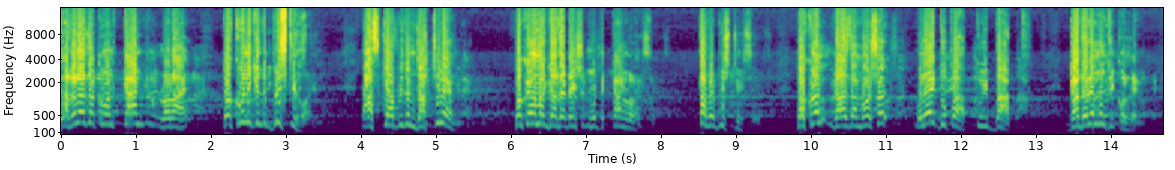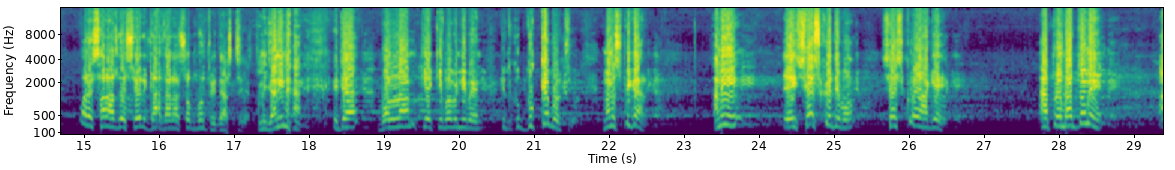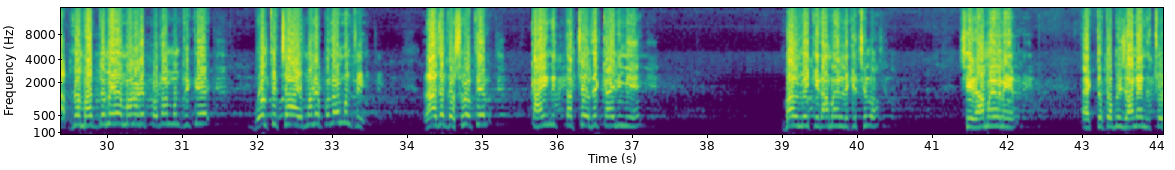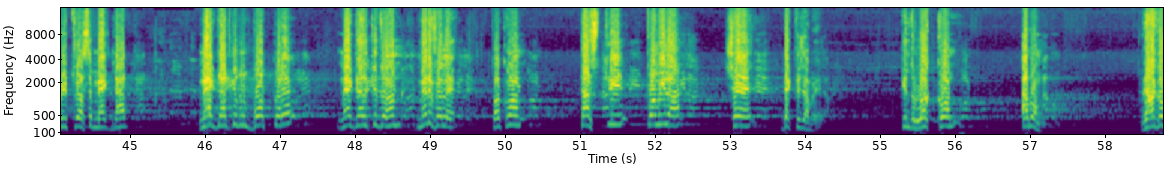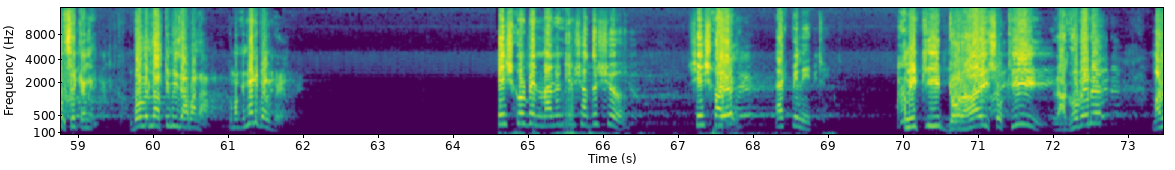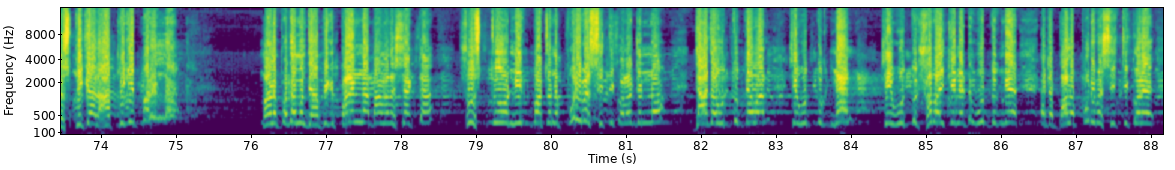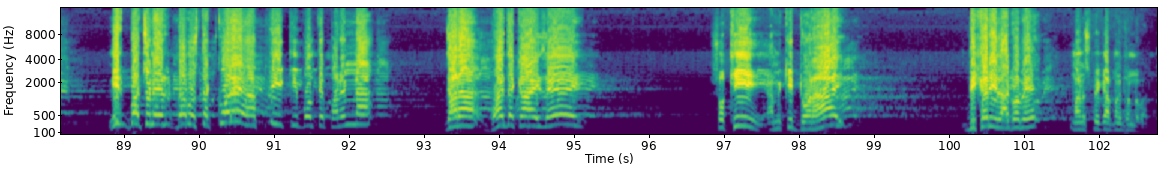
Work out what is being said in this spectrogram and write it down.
গাধাটা যখন কান লড়ায়, তখনই কিন্তু বৃষ্টি হয়। আজকে আপনি যখন যাচ্ছিলেন, তখন আমার গাধাটা এই মুহূর্তে কান লড়াইছে, তারপরে বৃষ্টি হয়েছে। তখন রাজা মহাশয় বলে, এই দুপা তুই বাদ। গাধারে মন্ত্রী করলেন। পরে সারা দেশের গাদারা সব মন্ত্রীতে আসছে। আমি জানি না, এটা বললাম কে কীভাবে নেবেন, কিন্তু খুব দুঃখে বলছি। মানে স্পিকার, আমি এই শেষ করে দেব। শেষ করার আগে আপনার মাধ্যমে আপনার মাধ্যমে মাননীয় প্রধানমন্ত্রীকে বলতে চাই, মাননীয় প্রধানমন্ত্রী, রাজা দশরথের কাহিনী, তার ছেলেদের কাহিনী নিয়ে বাল্মীকি রামায়ণ লিখেছিল। সেই রামায়ণের একটা তো আপনি জানেন চরিত্র আছে মেঘনাথ মেঘনাথকে যখন বধ করে মেঘনাথকে যখন মেরে ফেলে, তখন তার স্ত্রী প্রমিলা সে দেখতে যাবে। কিন্তু লক্ষণ এবং রাঘব সেখানে। বলল না তুমি যাবা না তোমাকে মেরে ফেলবে। শেষ করবেন মাননীয় সদস্য? শেষ করেন এক মিনিট। আমি কি ডরাই সখী রাঘবের? মানে স্পিকার আপনি কি পারেন না? মানে প্রধানমন্ত্রী আপনি কি পারেন না বাংলাদেশে একটা সুষ্ঠু নির্বাচনে পরিবেশ সৃষ্টি করার জন্য? যা যা উদ্যোগ নেওয়ার সেই উদ্যোগ নেন সেই উদ্যোগ সবাইকে নিয়ে একটা উদ্যোগ নিয়ে একটা ভালো পরিবেশ সৃষ্টি করে নির্বাচনের ব্যবস্থা করে আপনি কি বলতে পারেন না? যারা ভয় দেখায় যে "এই, সখী আমি কি ডরাই? ভিখারি লাগবে মানুষ পেকে আপনাকে ধন্যবাদ।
